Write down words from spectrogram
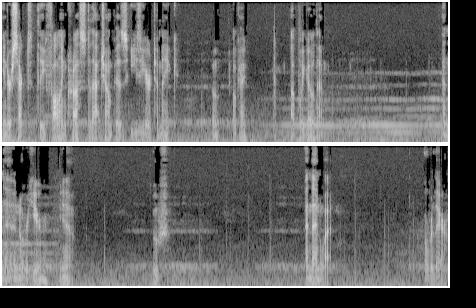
intersect the falling crust, that jump is easier to make. Oh, okay. Up we go then. And then over here? Yeah. Oof. And then what? Over there.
